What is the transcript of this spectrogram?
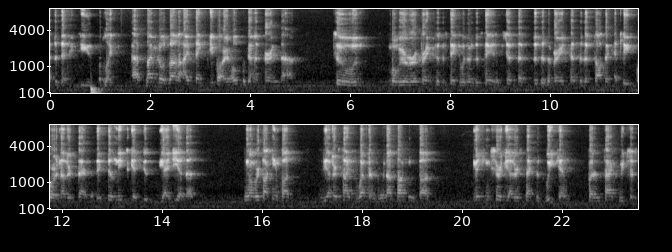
at the deputies. But like as time goes on, I think people are also going to turn uh, to what we were referring to the state within the state. It's just that this is a very sensitive topic, at least for another set. They still need to get used to the idea that when we're talking about the other side's weapons, we're not the other sects is weakened, but in fact we're just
